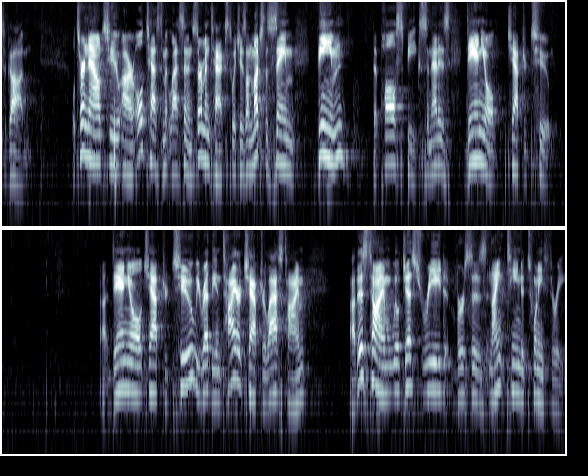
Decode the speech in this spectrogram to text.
to God. We'll turn now to our Old Testament lesson and sermon text, which is on much the same theme that Paul speaks, and that is Daniel chapter 2. Uh, Daniel chapter 2, we read the entire chapter last time. Uh, this time, we'll just read verses 19 to 23.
